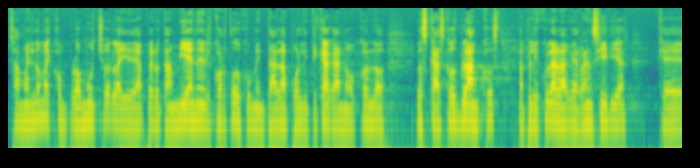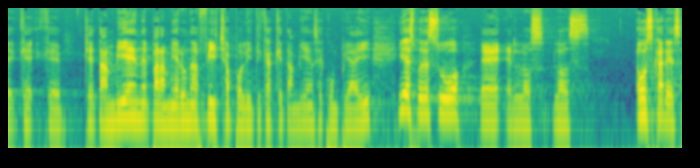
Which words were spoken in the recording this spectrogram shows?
Samuel no me compró mucho la idea, pero también en el corto documental la política ganó con lo- los cascos blancos, la película La guerra en Siria, que, que, que, que también para mí era una ficha política que también se cumplía ahí. Y después estuvo eh, en los, los Óscares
